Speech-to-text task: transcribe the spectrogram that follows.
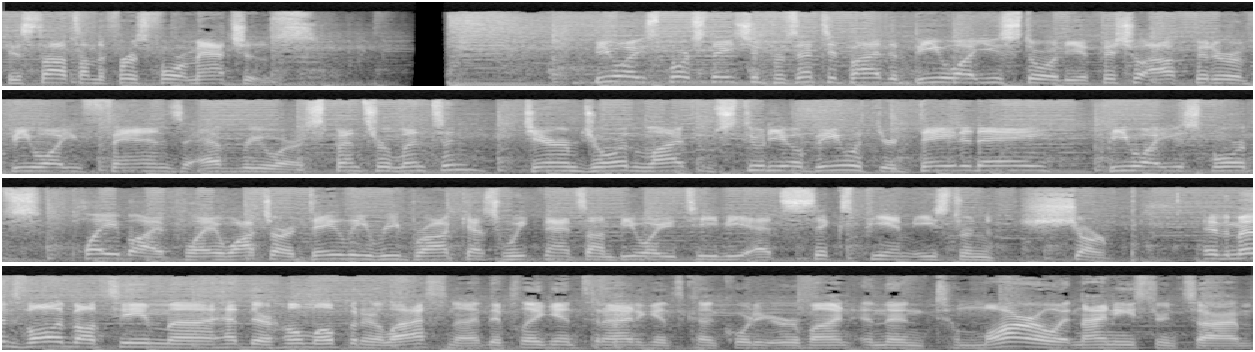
His thoughts on the first four matches. BYU Sports Nation presented by the BYU Store, the official outfitter of BYU fans everywhere. Spencer Linton, Jarom Jordan, live from Studio B with your day to day BYU Sports play by play. Watch our daily rebroadcast weeknights on BYU TV at 6 p.m. Eastern sharp. Hey, the men's volleyball team uh, had their home opener last night. They play again tonight against Concordia Irvine, and then tomorrow at 9 Eastern time,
